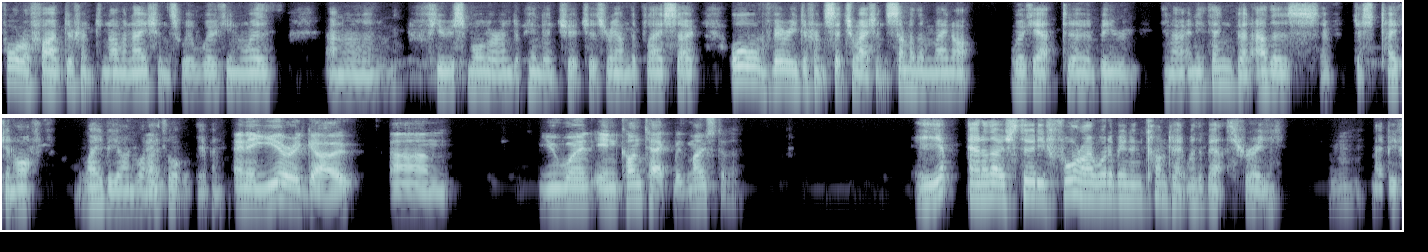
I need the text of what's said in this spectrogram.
four or five different denominations we're working with and a few smaller independent churches around the place. So all very different situations. Some of them may not work out to be, you know, anything, but others have just taken off way beyond what and, I thought would happen. And a year ago, um, you weren't in contact with most of them. Yep, out of those 34, I would have been in contact with about three, mm. maybe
